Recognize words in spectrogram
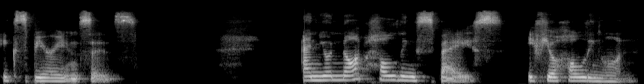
experiences. And you're not holding space if you're holding on.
